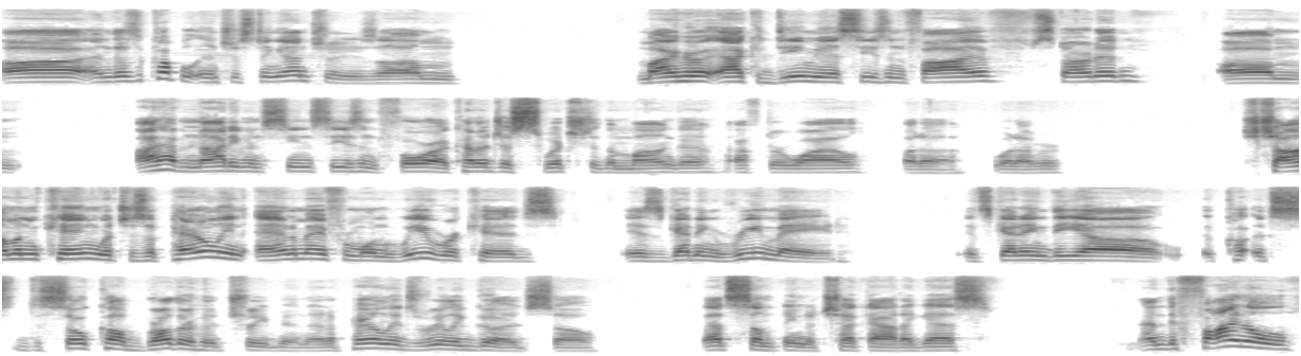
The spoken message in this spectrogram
uh, and there's a couple interesting entries. Um, My Hero Academia season five started. Um, I have not even seen season four. I kind of just switched to the manga after a while, but uh, whatever. Shaman King, which is apparently an anime from when we were kids, is getting remade. It's getting the uh, it's the so-called Brotherhood treatment, and apparently it's really good. So that's something to check out, I guess. And the final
